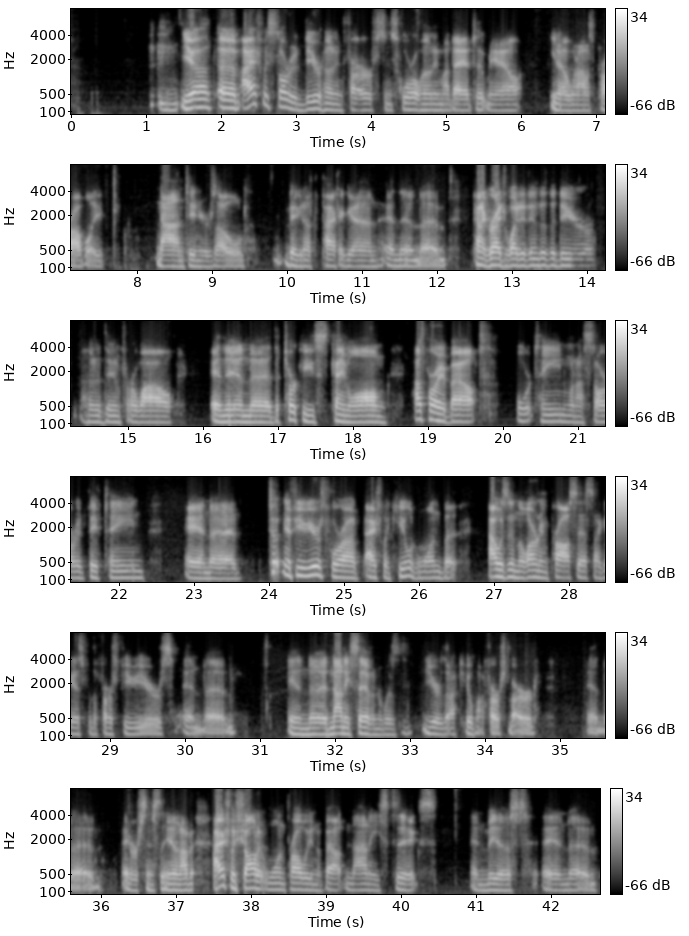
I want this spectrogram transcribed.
yeah, um, I actually started deer hunting first and squirrel hunting. My dad took me out, you know, when I was probably nine, ten years old, big enough to pack a gun, and then um, kind of graduated into the deer, hunted them for a while, and then uh, the turkeys came along. I was probably about 14 when I started, 15, and uh, took me a few years before I actually killed one, but I was in the learning process, I guess, for the first few years. And um, in uh, 97 was the year that I killed my first bird. And uh, ever since then, I've, I actually shot at one probably in about 96 and missed. And um,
